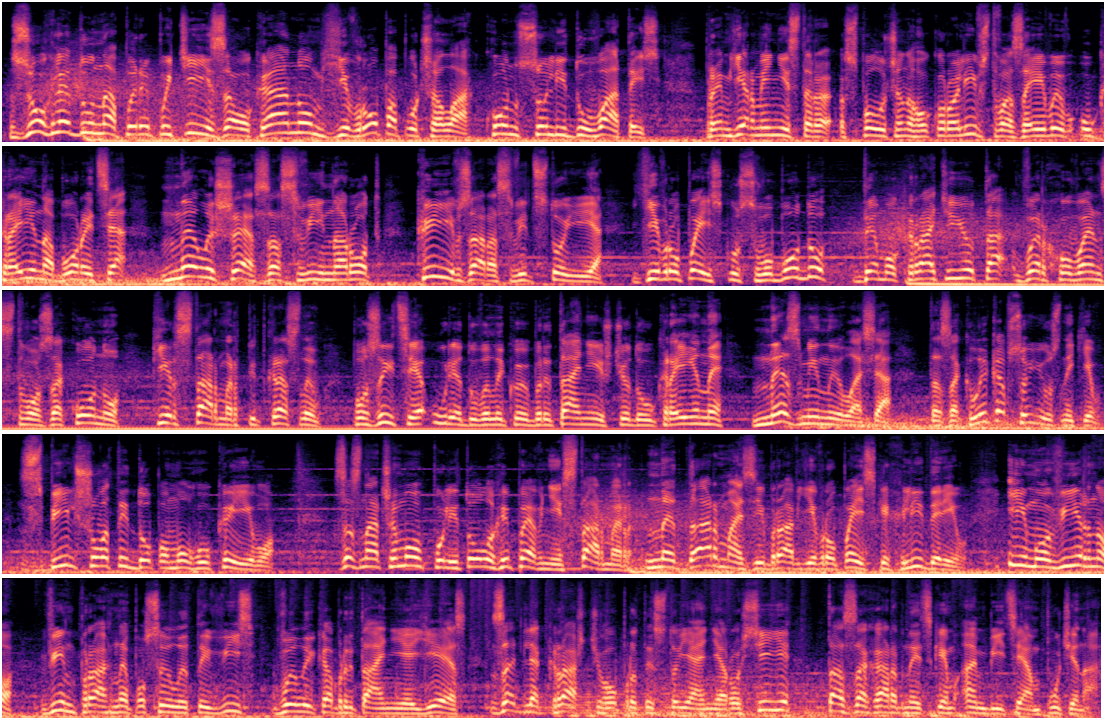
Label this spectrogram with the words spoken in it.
З огляду на перипетії за океаном Європа почала консолідуватись. Прем'єр-міністр Сполученого Королівства заявив, Україна бореться не лише за свій народ. Київ зараз відстоює європейську свободу, демократію та верховенство закону. Кір Стармер підкреслив, позиція уряду Великої Британії щодо України не змінилася та закликав союзників збільшувати допомогу Києву. Зазначимо, політологи певні, Стармер недарма зібрав європейських лідерів. Імовірно, він прагне посилити вісь Велика Британія ЄС задля кращого протистояння Росії та загарбницьким амбіціям Путіна.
